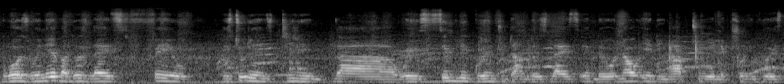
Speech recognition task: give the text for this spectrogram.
because whenever those lights fail the students didn't uh, were simply going to dump those lights and they were now adding up to electronic waste.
